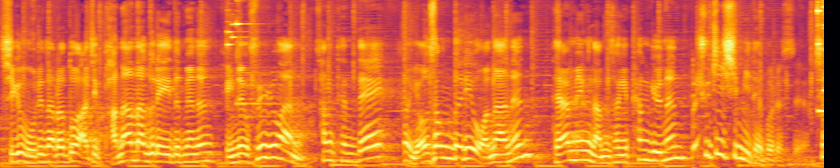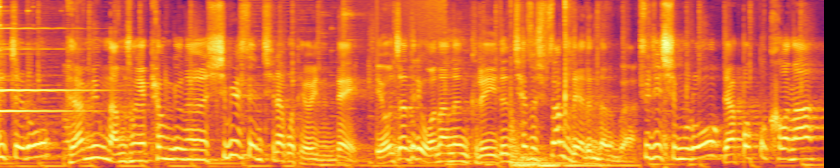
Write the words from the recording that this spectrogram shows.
지금 우리나라도 아직 바나나 그레이드면은 굉장히 훌륭한 상태인데 여성들이 원하는 대한민국 남성의 평균은 휴지심이 돼버렸어요. 실제로 대한민국 남성의 평균은 11cm라고 되어 있는데 여자들이 원하는 그레이드는 최소 13은 돼야 된다는 거야. 휴지심으로 야 뻑뻑하거나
